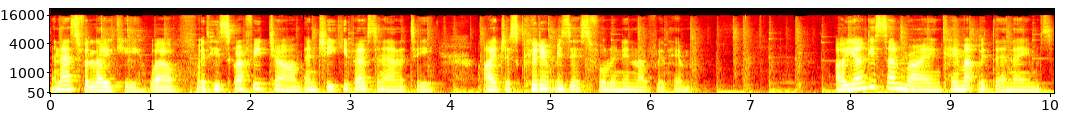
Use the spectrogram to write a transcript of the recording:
And as for Loki, well, with his scruffy charm and cheeky personality, I just couldn't resist falling in love with him. Our youngest son Ryan came up with their names,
